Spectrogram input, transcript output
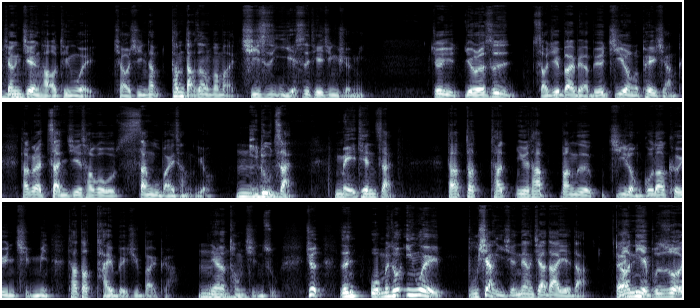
像建豪、廷伟、乔欣，他们他们打仗的方法其实也是贴近选民。就有的是扫街拜表，比如基隆的佩祥，他过来站街超过三五百场有，一路站，每天站。他他他，因为他帮着基隆国道客运请命，他到台北去拜票，你要通勤组，就人我们都因为不像以前那样家大业大，然后你也不是说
